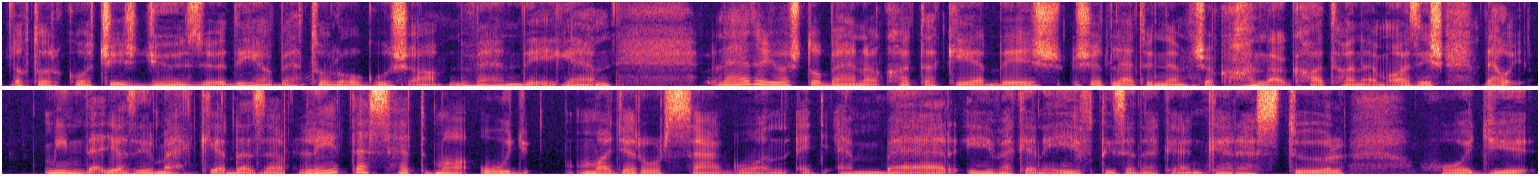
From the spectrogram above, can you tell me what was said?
dr. Kocsis Győző, diabetológus a vendégem. Lehet, hogy ostobának hat a kérdés, sőt lehet, hogy nem csak annak hat, hanem az is, de hogy mindegy, azért megkérdezem. Létezhet ma úgy Magyarországon egy ember éveken, évtizedeken keresztül, hogy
